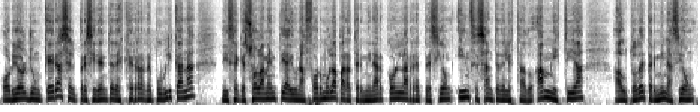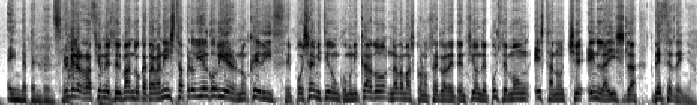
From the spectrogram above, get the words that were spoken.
Oriol Junqueras, el presidente de Esquerra Republicana, dice que solamente hay una fórmula para terminar con la represión incesante del Estado. Amnistía autodeterminación e independencia. Primeras reacciones del bando catalanista, pero ¿y el gobierno qué dice? Pues ha emitido un comunicado, nada más conocer la detención de Puigdemont esta noche en la isla de Cerdeña.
